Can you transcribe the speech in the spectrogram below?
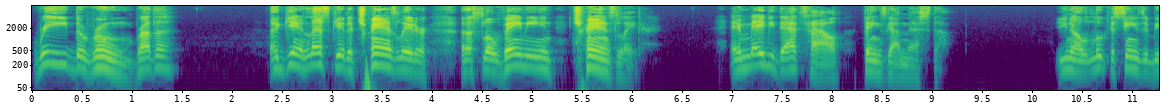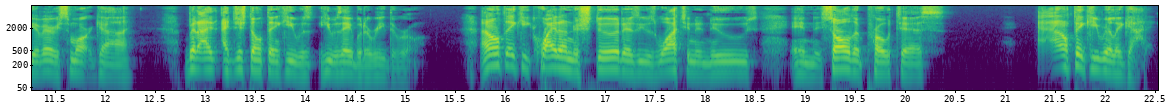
Read the room, brother. Again, let's get a translator, a Slovenian translator. And maybe that's how things got messed up. You know, Lucas seems to be a very smart guy, but I, I just don't think he was he was able to read the room. I don't think he quite understood as he was watching the news and saw the protests. I don't think he really got it.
